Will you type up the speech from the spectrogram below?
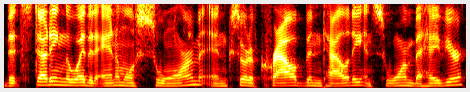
that studying the way that animals swarm and sort of crowd mentality and swarm behavior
